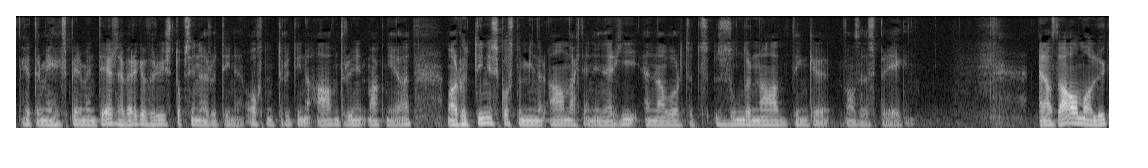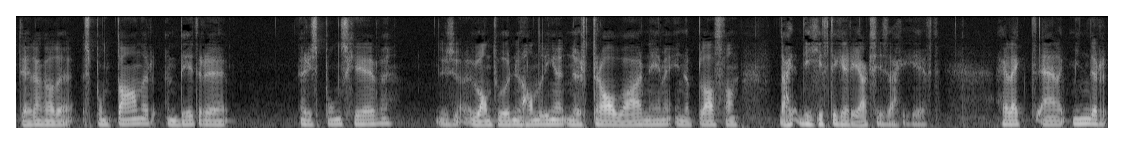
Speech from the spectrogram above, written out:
je hebt ermee geëxperimenteerd, ze werken voor u, stop ze in een routine. Ochtendroutine, avondroutine, het maakt niet uit. Maar routines kosten minder aandacht en energie en dan wordt het zonder nadenken vanzelfsprekend. En als dat allemaal lukt, dan ga je spontaner een betere respons geven. Dus eh, uw antwoorden, uw handelingen neutraal waarnemen in plaats van die giftige reacties dat je geeft. Je lijkt eigenlijk minder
